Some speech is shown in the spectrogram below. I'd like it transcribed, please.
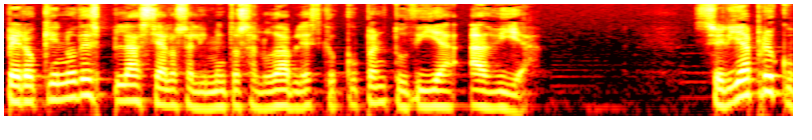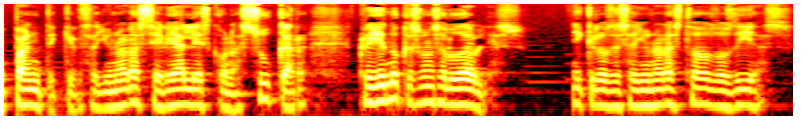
pero que no desplace a los alimentos saludables que ocupan tu día a día. Sería preocupante que desayunaras cereales con azúcar creyendo que son saludables y que los desayunaras todos los días.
